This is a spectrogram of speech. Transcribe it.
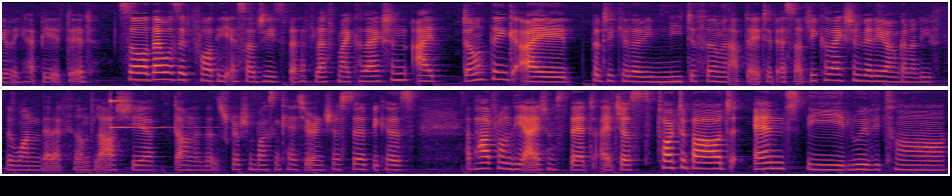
really happy it did. So that was it for the SLGs that have left my collection. I don't think I particularly need to film an updated SLG collection video. I'm gonna leave the one that I filmed last year down in the description box in case you're interested because apart from the items that I just talked about and the Louis Vuitton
